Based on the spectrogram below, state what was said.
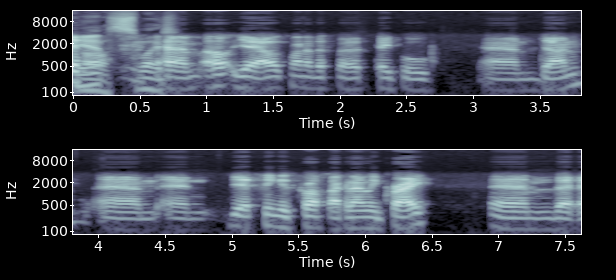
Yeah. Oh, sweet. Um, oh, yeah, I was one of the first people um, done, um, and yeah, fingers crossed. I can only pray um, that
